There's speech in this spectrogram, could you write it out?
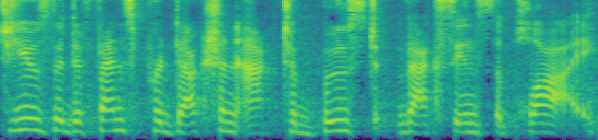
to use the Defense Production Act to boost vaccine supply?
